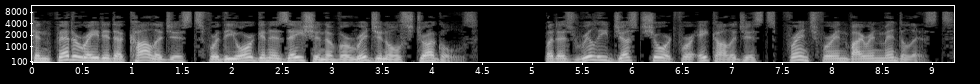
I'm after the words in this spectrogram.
Confederated Ecologists for the Organization of Original Struggles, but is really just short for écologistes, French for environmentalists.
